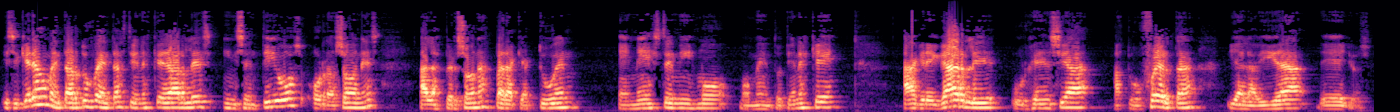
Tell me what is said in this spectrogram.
Y si quieres aumentar tus ventas, tienes que darles incentivos o razones a las personas para que actúen en este mismo momento. Tienes que agregarle urgencia a tu oferta y a la vida de ellos.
